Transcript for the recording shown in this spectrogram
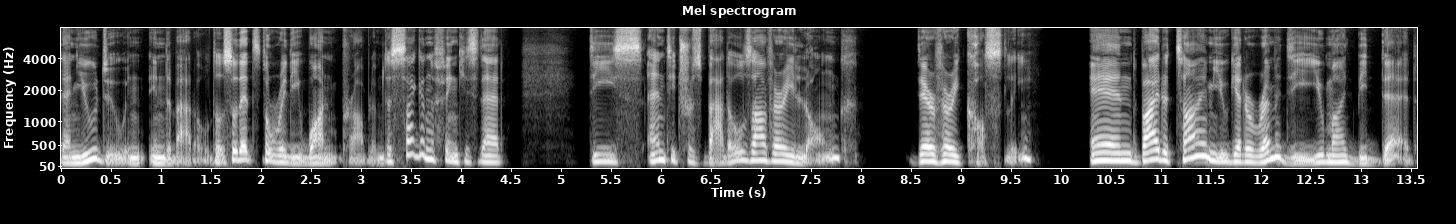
than you do in in the battle. So that's already one problem. The second thing is that these antitrust battles are very long they're very costly and by the time you get a remedy you might be dead.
